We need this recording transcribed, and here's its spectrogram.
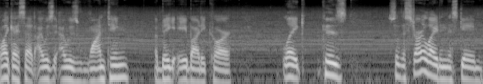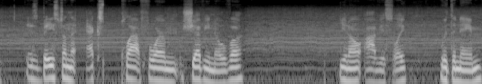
like I said, I was I was wanting a big A body car. Like because so the Starlight in this game is based on the X platform Chevy Nova. You know, obviously, with the name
